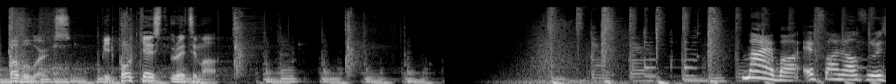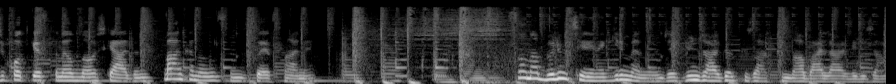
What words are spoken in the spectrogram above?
Bubbleworks, bir podcast üretimi. Merhaba, Efsane Astroloji Podcast kanalına hoş geldin. Ben kanalın sunucusu Efsane. Sana bölüm içeriğine girmeden önce güncel gökyüzü hakkında haberler vereceğim.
